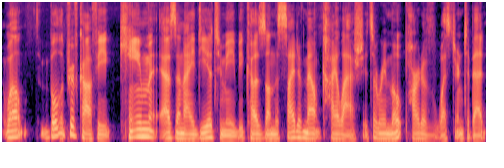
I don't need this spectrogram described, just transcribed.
Well, Bulletproof Coffee came as an idea to me because on the side of Mount Kailash, it's a remote part of Western Tibet,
